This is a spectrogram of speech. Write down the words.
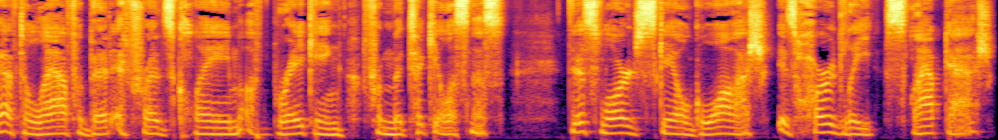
I have to laugh a bit at Fred's claim of breaking from meticulousness. This large scale gouache is hardly slapdash.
